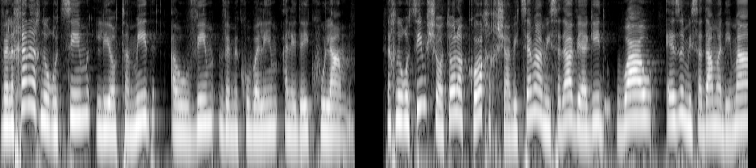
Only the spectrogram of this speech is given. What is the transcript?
ולכן אנחנו רוצים להיות תמיד אהובים ומקובלים על ידי כולם. אנחנו רוצים שאותו לקוח עכשיו יצא מהמסעדה ויגיד, וואו, איזה מסעדה מדהימה,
